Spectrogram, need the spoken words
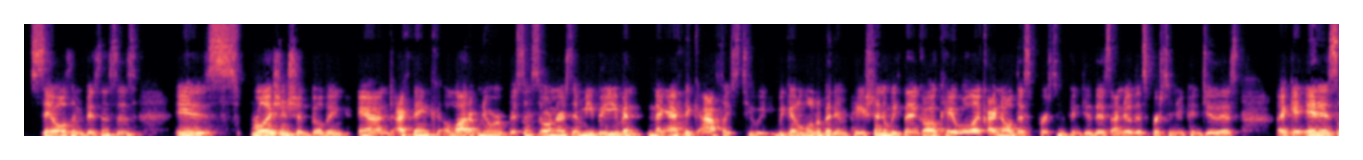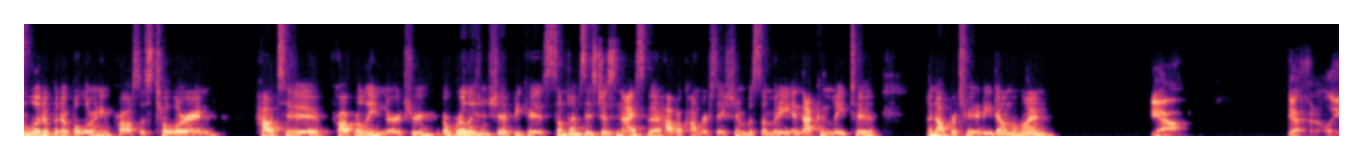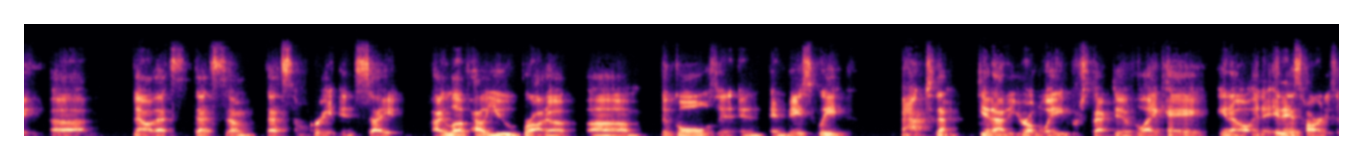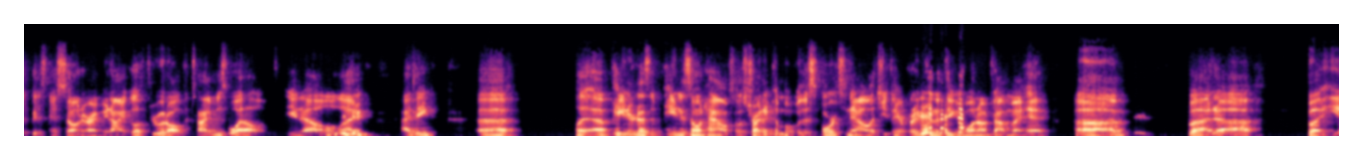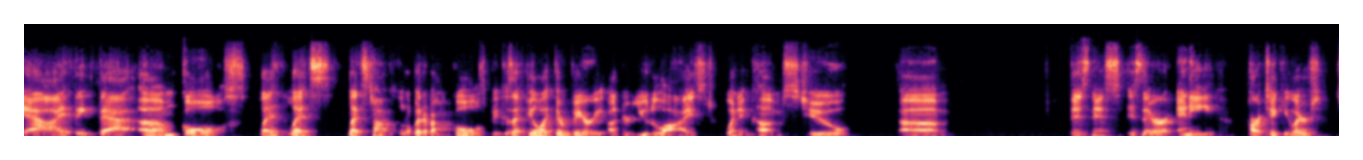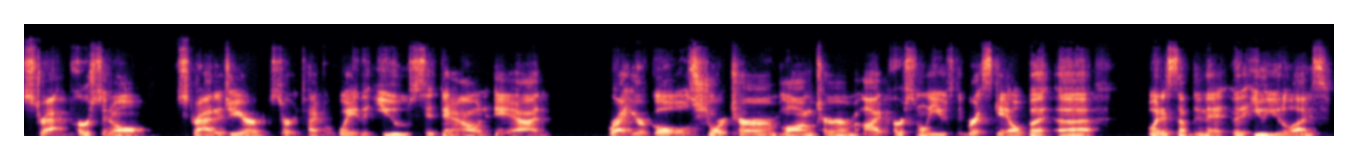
sales and businesses is relationship building. And i think a lot of newer business owners and maybe even i think athletes too we, we get a little bit impatient and we think okay well like i know this person who can do this. I know this person who can do this. Like it, it is a little bit of a learning process to learn how to properly nurture a relationship because sometimes it's just nice to have a conversation with somebody and that can lead to an opportunity down the line. Yeah definitely. Uh, no, that's that's some that's some great insight. I love how you brought up um, the goals and, and and basically back to that get out of your own way perspective. Like, hey, you know, and it is hard as a business owner. I mean, I go through it all the time as well. You know, like I think uh, a painter doesn't paint his own house. I was trying to come up with a sports analogy there, but I couldn't think of one on top of my head. Um, but uh, but yeah, I think that um, goals. Let let's let's talk a little bit about goals because I feel like they're very underutilized when it comes to um, business. Is there any particular strat personal strategy or certain type of way that you sit down and write your goals, short term, long term? I personally use the grit scale, but uh, what is something that, that you utilize?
